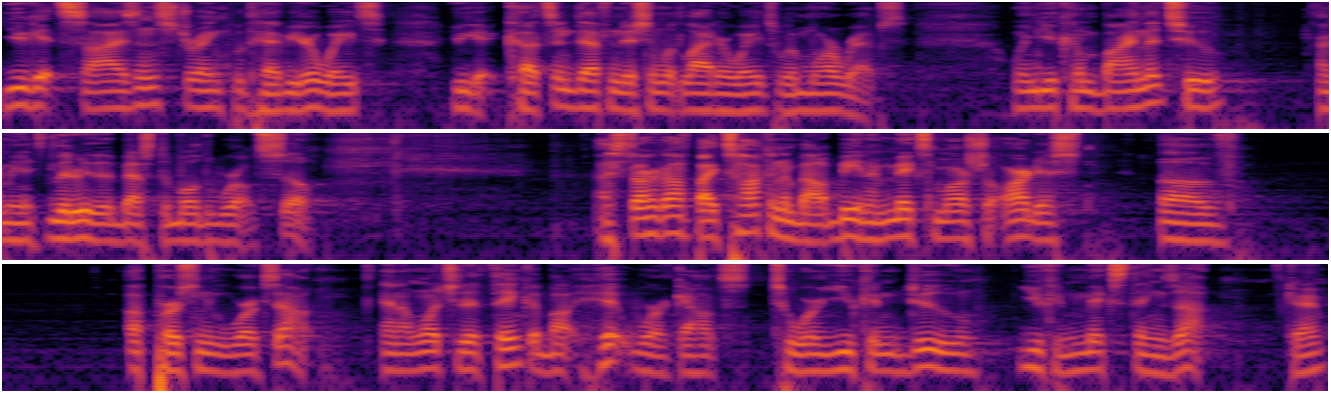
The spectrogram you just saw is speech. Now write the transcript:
You get size and strength with heavier weights. You get cuts and definition with lighter weights with more reps. When you combine the two, I mean, it's literally the best of both worlds. So I started off by talking about being a mixed martial artist of a person who works out. And I want you to think about HIIT workouts to where you can do, you can mix things up. Okay.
